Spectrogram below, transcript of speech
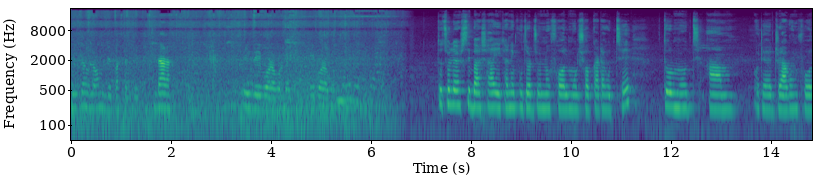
দুইটা হলো অমিদের বাসার গেট দাঁড়া। এই যে বরাবর দেখেন এই বরাবর তো চলে আসছি বাসায় এখানে পূজার জন্য ফল মূল সব কাটা হচ্ছে তরমুজ আম ওটা ড্রাগন ফল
